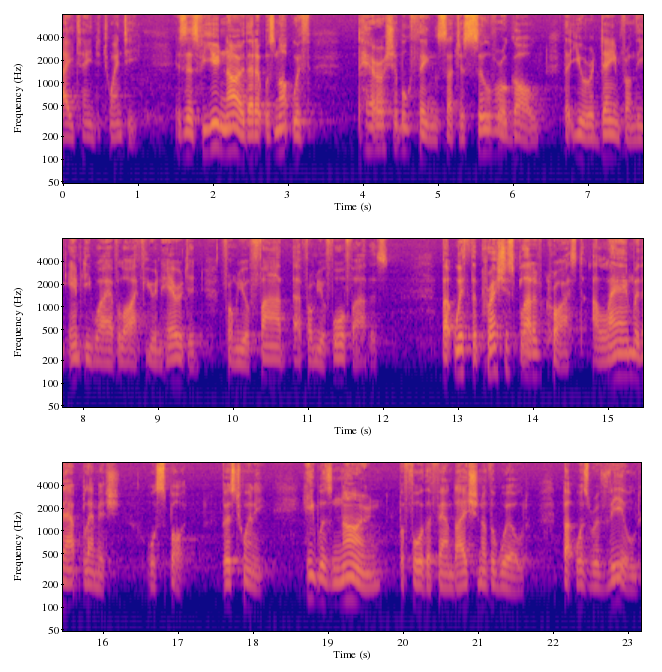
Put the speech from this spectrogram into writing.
18 to 20. It says, For you know that it was not with perishable things such as silver or gold that you were redeemed from the empty way of life you inherited from your, father, uh, from your forefathers, but with the precious blood of Christ, a lamb without blemish or spot. Verse 20. He was known before the foundation of the world, but was revealed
